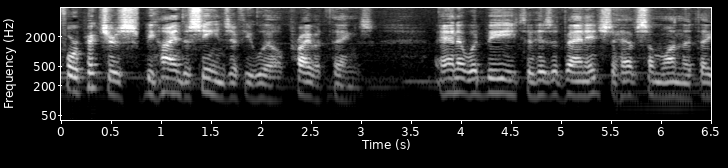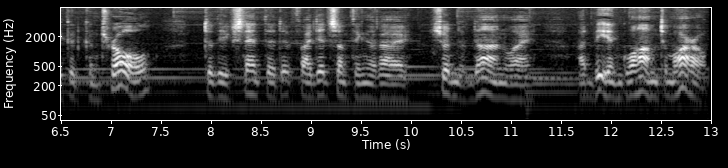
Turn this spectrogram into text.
for pictures behind the scenes, if you will, private things. And it would be to his advantage to have someone that they could control to the extent that if I did something that I shouldn't have done, why, I'd be in Guam tomorrow.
